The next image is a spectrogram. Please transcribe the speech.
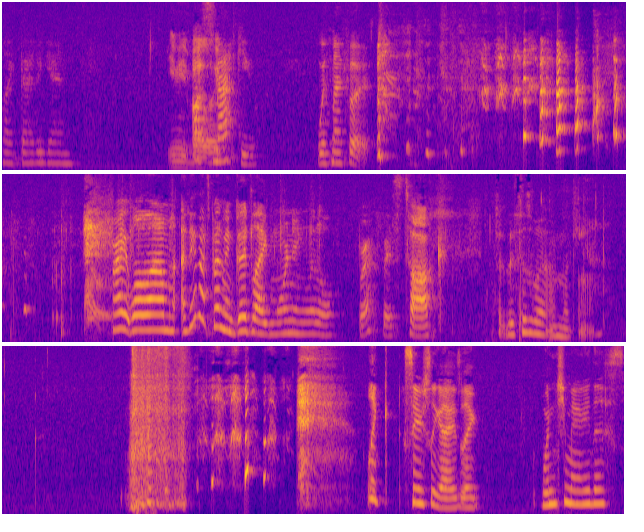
like that again, You mean by I'll like smack you with my foot. Alright, well, um, I think that's been a good, like, morning little breakfast talk. This is what I'm looking at. like, seriously, guys, like, wouldn't you marry this?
